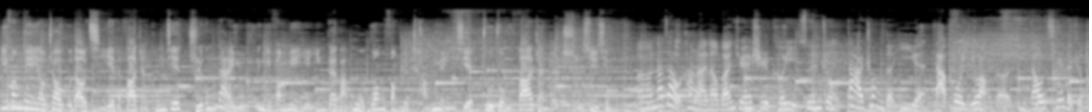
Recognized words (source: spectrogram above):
一方面要照顾到企业的发展空间、职工待遇，另一方面也应该把目光放得长远一些，注重发展的持续性。呃，那在我看来呢，完全是可以尊重大众的意愿，打破以往的一刀切的政策，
